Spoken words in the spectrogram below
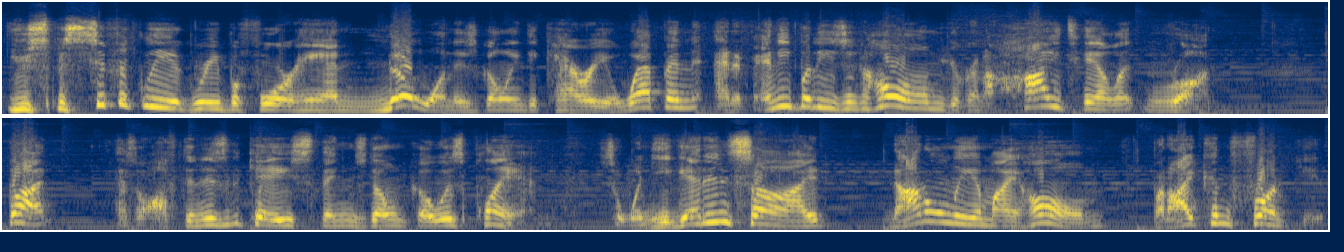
You specifically agree beforehand no one is going to carry a weapon, and if anybody's at home, you're going to hightail it and run. But, as often is the case, things don't go as planned. So, when you get inside, not only am I home, but I confront you.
